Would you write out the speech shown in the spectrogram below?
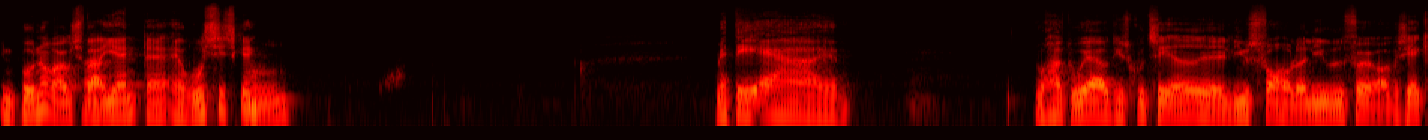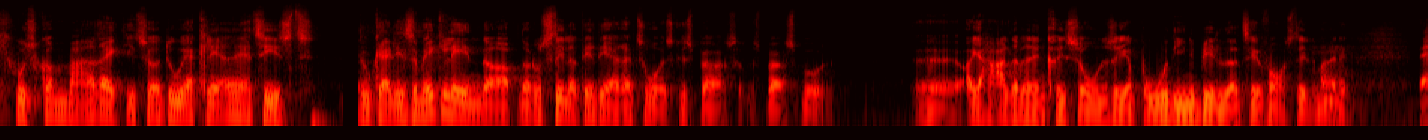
en bunderøvsvariant ja. af, af russisk. Ikke? Mm. Men det er... Øh, nu har du jo diskuteret øh, livsforhold og livet før, og hvis jeg ikke husker meget rigtigt, så er du erklæret artist. Du kan ligesom ikke læne dig op, når du stiller det der retoriske spørg- spørgsmål. Øh, og jeg har aldrig været i en krigszone, så jeg bruger dine billeder til at forestille mig det. Hvad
